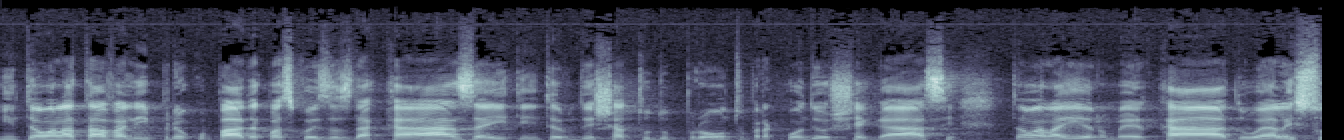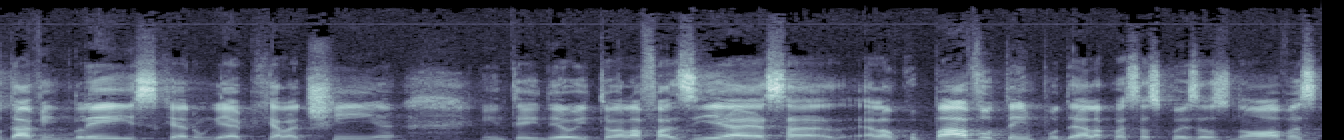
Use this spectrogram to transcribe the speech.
Então ela estava ali preocupada com as coisas da casa e tentando deixar tudo pronto para quando eu chegasse. Então ela ia no mercado, ela estudava inglês, que era um gap que ela tinha, entendeu? Então ela fazia essa, ela ocupava o tempo dela com essas coisas novas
